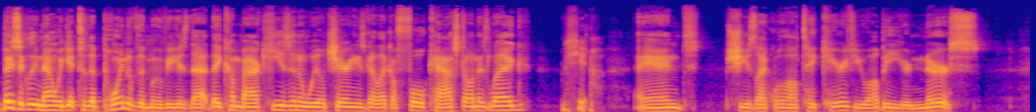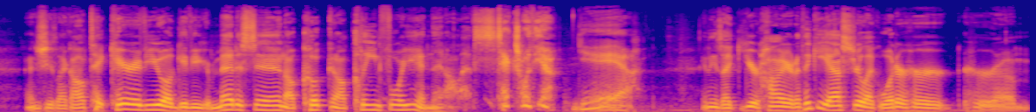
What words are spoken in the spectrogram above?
Basically, now we get to the point of the movie is that they come back. He's in a wheelchair and he's got like a full cast on his leg. Yeah. And she's like, Well, I'll take care of you. I'll be your nurse. And she's like, I'll take care of you. I'll give you your medicine. I'll cook and I'll clean for you. And then I'll have sex with you. Yeah. And he's like, You're hired. I think he asked her, like, what are her, her, um,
